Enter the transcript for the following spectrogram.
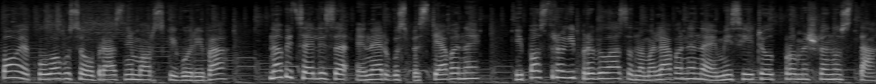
по-екологосъобразни морски горива, нови цели за енергоспестяване и по-строги правила за намаляване на емисиите от промишлеността.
